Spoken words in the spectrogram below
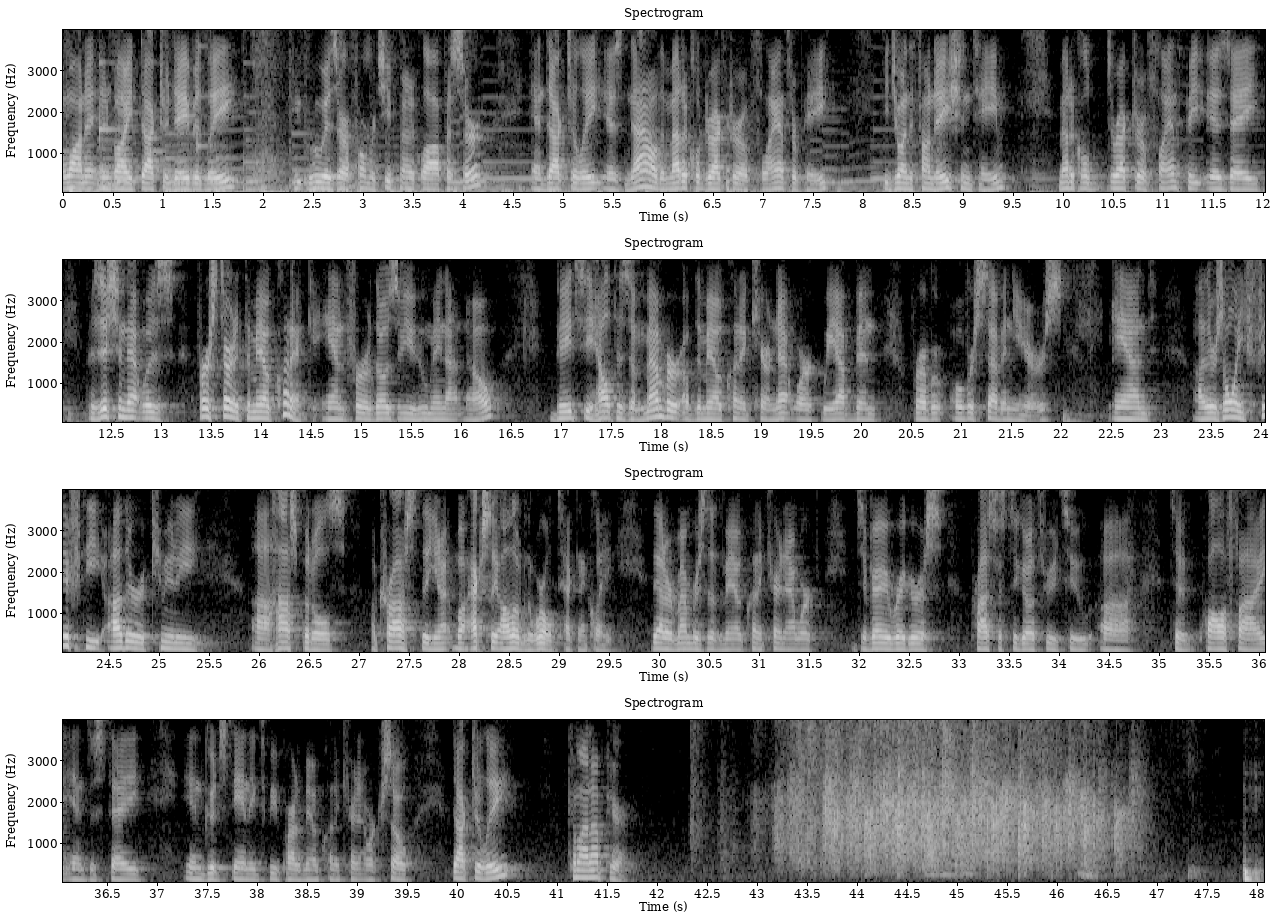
want to invite Dr. David Lee, who is our former Chief Medical Officer, and Dr. Lee is now the Medical Director of Philanthropy. He joined the foundation team. Medical Director of Philanthropy is a position that was first started at the Mayo Clinic. And for those of you who may not know, VHC Health is a member of the Mayo Clinic Care Network. We have been for over, over seven years. And uh, there's only 50 other community uh, hospitals across the, United, well, actually all over the world technically, that are members of the Mayo Clinic Care Network. It's a very rigorous process to go through to, uh, to qualify and to stay in good standing to be part of the Mayo Clinic Care Network. So, Dr. Lee, come on up here.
